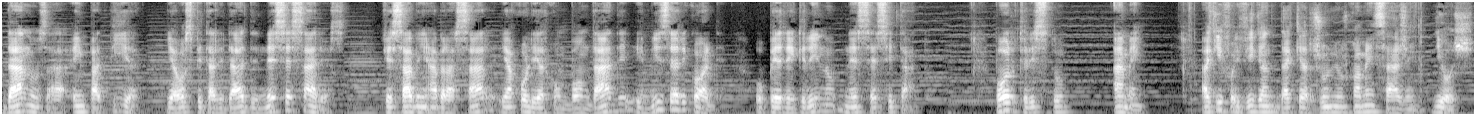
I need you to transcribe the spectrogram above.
Dá-nos a empatia e a hospitalidade necessárias que sabem abraçar e acolher com bondade e misericórdia o peregrino necessitado. Por Cristo. Amém. Aqui foi Vigan Decker Jr. com a mensagem de hoje.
